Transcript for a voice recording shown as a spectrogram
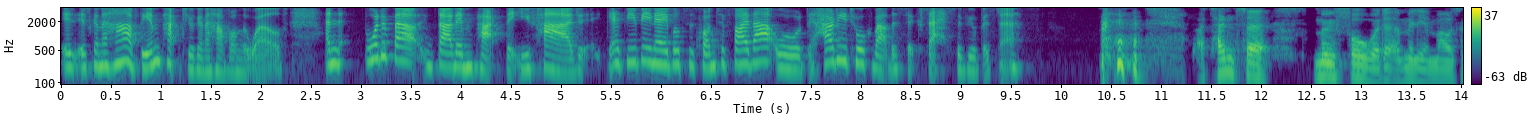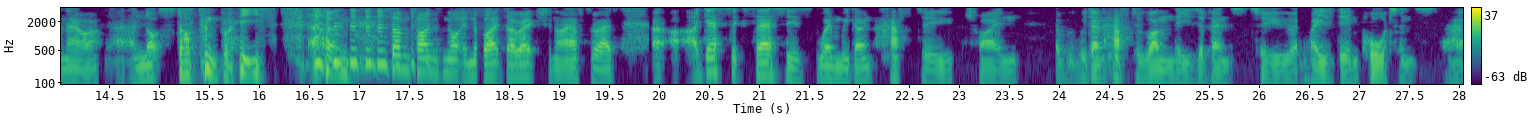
is, is going to have, the impact you're going to have on the world. And what about that impact that you've had? Have you been able to quantify that, or how do you talk about the success of your business? I tend to move forward at a million miles an hour and not stop and breathe. Um, sometimes not in the right direction, I have to add. Uh, I guess success is when we don't have to try and we don't have to run these events to raise the importance uh,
